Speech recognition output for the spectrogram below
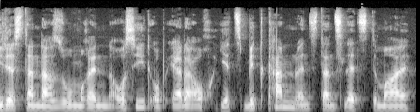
wie das dann nach so einem Rennen aussieht, ob er da auch jetzt mit kann, wenn es dann das letzte Mal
